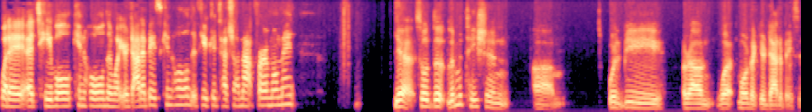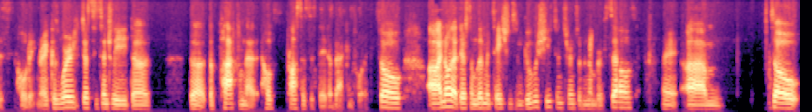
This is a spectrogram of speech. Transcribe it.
what a, a table can hold and what your database can hold. If you could touch on that for a moment. Yeah, so the limitation um, would be around what more of like your database is holding, right? Because we're just essentially the, the the platform that helps process this data back and forth. So uh, I know that there's some limitations in Google Sheets in terms of the number of cells, right? Um, so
